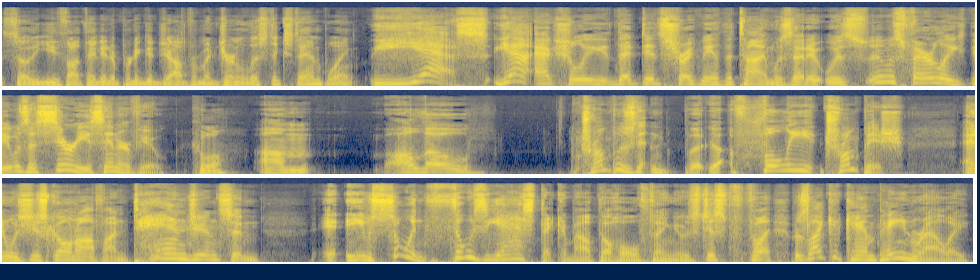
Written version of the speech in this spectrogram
so you thought they did a pretty good job from a journalistic standpoint. Yes, yeah. Actually, that did strike me at the time. Was that it was it was fairly it was a serious interview. Cool. Um, although Trump was uh, fully Trumpish and was just going off on tangents and he was so enthusiastic about the whole thing. It was just fun. it was like a campaign rally,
